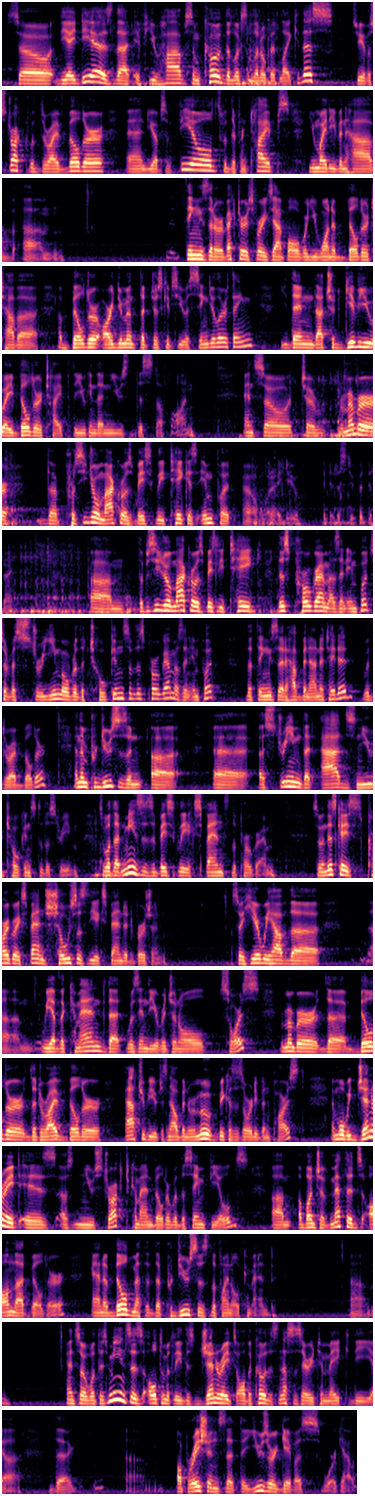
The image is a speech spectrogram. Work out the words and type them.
So the idea is that if you have some code that looks a little bit like this, So you have a struct with derived builder, and you have some fields with different types. You might even have um, things that are vectors, for example, where you want a builder to have a, a builder argument that just gives you a singular thing, then that should give you a builder type that you can then use this stuff on. And so to remember, the procedural macros basically take as input. Oh, what did I do? I did a stupid, did I? Um, the procedural macros basically take this program as an input, sort of a stream over the tokens of this program as an input, the things that have been annotated with Derived Builder, and then produces an, uh, uh, a stream that adds new tokens to the stream. So what that means is it basically expands the program. So in this case, cargo expand shows us the expanded version. So here we have the um, we have the command that was in the original source. Remember the builder, the derived builder attribute has now been removed because it's already been parsed. And what we generate is a new struct command builder with the same fields, um, a bunch of methods on that builder, and a build method that produces the final command. Um, and so what this means is ultimately this generates all the code that's necessary to make the, uh, the um, operations that the user gave us work out.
